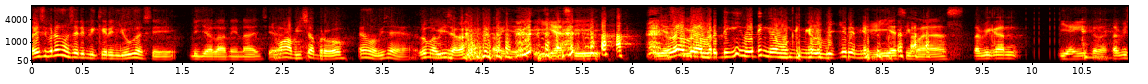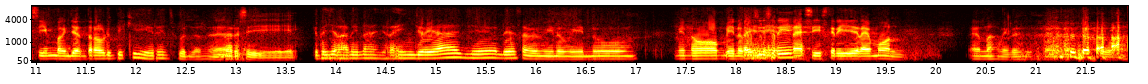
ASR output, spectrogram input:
Tapi sebenarnya nggak usah dipikirin juga sih dijalanin aja. Cuma nggak bisa bro. eh nggak bisa ya? Lu nggak bisa kan? oh iya. Iya sih. Iya lu sih. udah bertinggi berarti nggak mungkin nggak lu pikirin kan? iya sih mas. Tapi kan ya gitu lah. Tapi seimbang jangan terlalu dipikirin sebenarnya. Bener sih. kita jalanin aja lah enjoy aja. Udah sambil minum-minum. Minum minum teh ini sisri. teh sisri lemon enak nih sisri lemon gitu mas.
